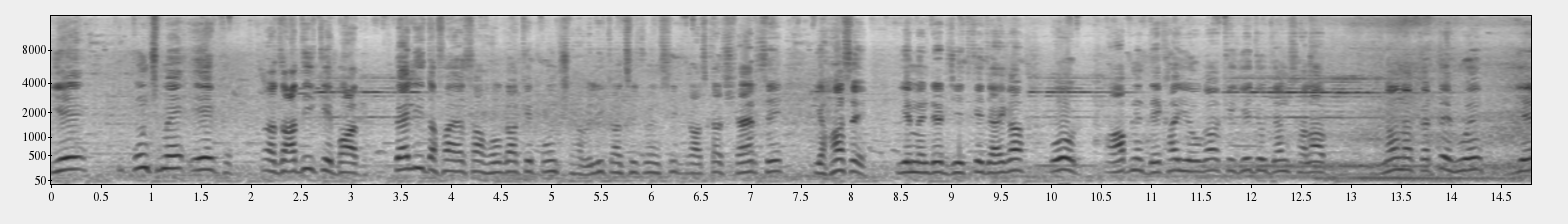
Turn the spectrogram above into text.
ये पुंछ में एक आज़ादी के बाद पहली दफ़ा ऐसा होगा कि पुंछ हवेली कॉन्स्टिट्यूंसी खासकर शहर से यहाँ से ये मैंडेट जीत के जाएगा। और आपने देखा ही होगा कि ये जो जन सलाब न न करते हुए ये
